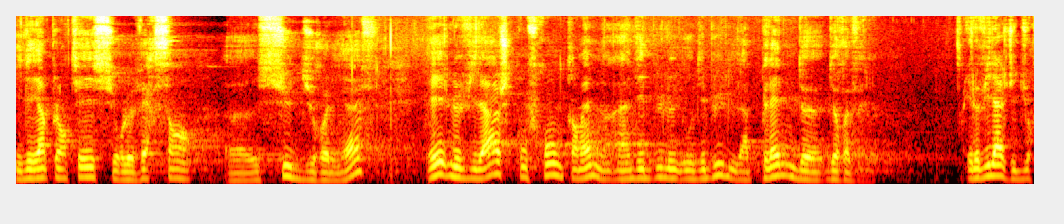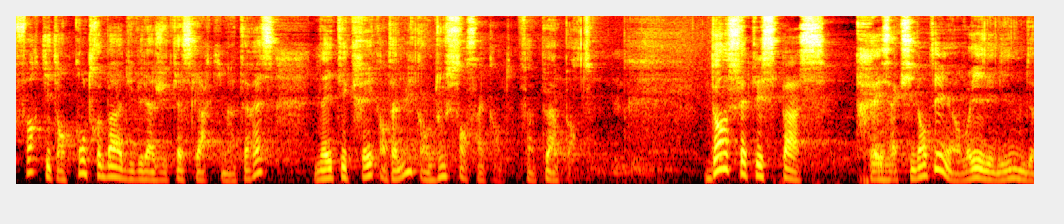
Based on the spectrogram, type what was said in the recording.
Il est implanté sur le versant euh, sud du relief Et le village confronte quand même au début de la plaine de, Revel. Et le village de Durfort, qui est en contrebas du village de Kessler qui m'intéresse, n'a été créé quant à lui qu'en 1250. Enfin, peu importe. Dans cet espace très accidenté, hein, vous voyez les lignes,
